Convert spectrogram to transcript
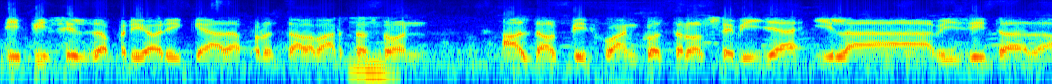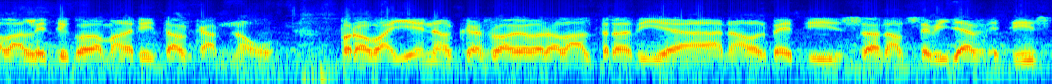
difícils a priori que ha d'afrontar el Barça Mm. són el del Pizjuán contra el Sevilla i la visita de l'Atlético de Madrid al Camp Nou. Però veient el que es va veure l'altre dia en el Betis, en el Sevilla-Betis,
